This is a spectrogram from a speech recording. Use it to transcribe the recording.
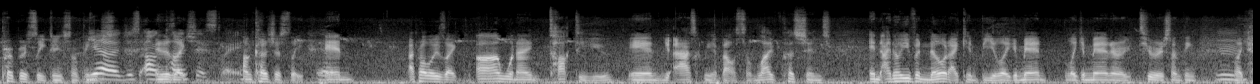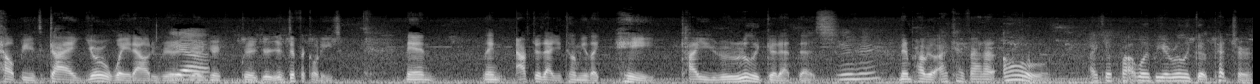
purposely doing something Yeah, just and it's, like, unconsciously. unconsciously Yeah. and i probably was like uh, when i talk to you and you ask me about some life questions and i don't even know that i can be like a man like a man or a two or something like help you guide your way out of your, Mm. Yeah. your, your, your, your difficulties then then after that you told me like hey kai you're really good at this mm-hmm. then probably i can find out oh i could probably be a really good pitcher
